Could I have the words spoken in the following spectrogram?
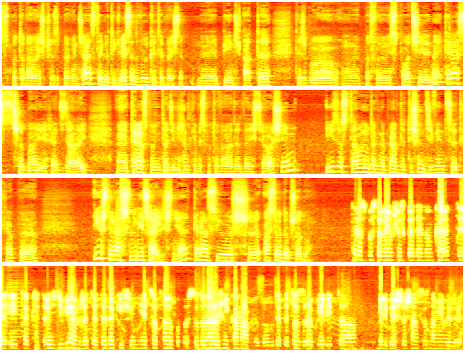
spotowałeś przez pewien czas tego Tygrysa dwójkę, te 25 AT też było e, po twoim spocie, no i teraz trzeba jechać dalej. E, Teraz pewnie ta 90 wyspotowała te 28 i zostało im tak naprawdę 1900 HP i już teraz nie czaisz, nie? Teraz już e, ostro do przodu. Teraz postawiłem wszystko jedną kartę i tak się trochę zdziwiłem, że te dedeki się nie cofnęły po prostu do narożnika mapy, bo gdyby to zrobili, to mieliby jeszcze szansę z nami wygrać.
